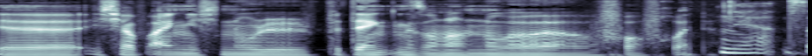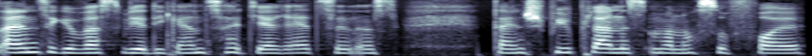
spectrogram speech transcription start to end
ich habe eigentlich null Bedenken, sondern nur Vorfreude. Ja, das Einzige, was wir die ganze Zeit ja rätseln, ist, dein Spielplan ist immer noch so voll.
